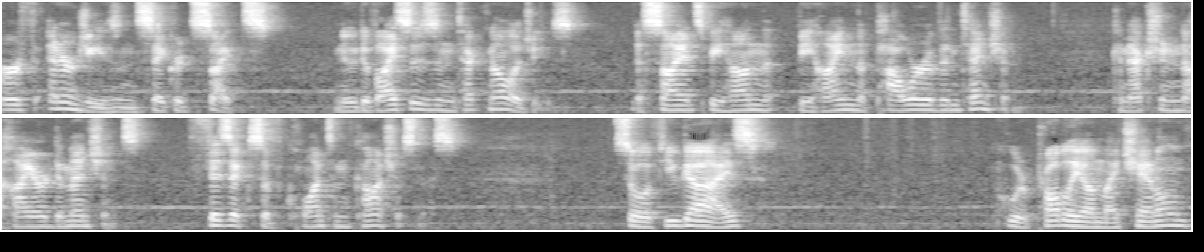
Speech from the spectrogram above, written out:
Earth energies and sacred sites. New devices and technologies. The science behind the, behind the power of intention connection to higher dimensions, physics of quantum consciousness. So if you guys who are probably on my channel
